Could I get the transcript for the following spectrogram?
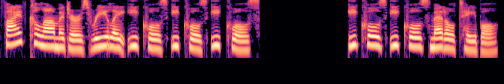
5 kilometers relay equals equals equals equals equals medal table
